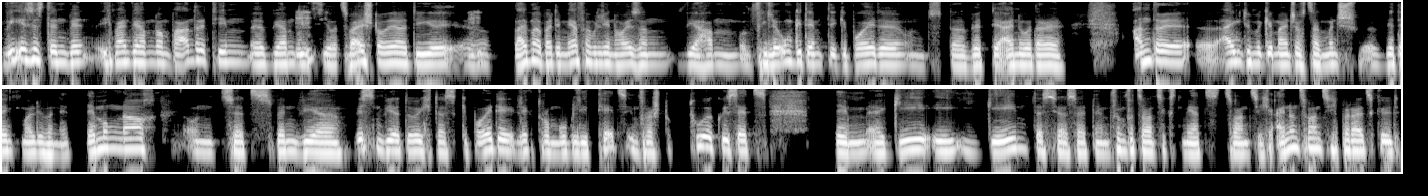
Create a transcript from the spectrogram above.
Wie ist es denn, wenn, ich meine, wir haben noch ein paar andere Themen, äh, wir haben die mhm. CO2-Steuer, die äh, mhm. Bleiben wir bei den Mehrfamilienhäusern. Wir haben viele ungedämmte Gebäude und da wird der eine oder andere äh, Eigentümergemeinschaft sagen, Mensch, wir denken mal über eine Dämmung nach. Und jetzt, wenn wir, wissen wir durch das Gebäude Elektromobilitätsinfrastrukturgesetz, dem GEIG, e das ja seit dem 25. März 2021 bereits gilt,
